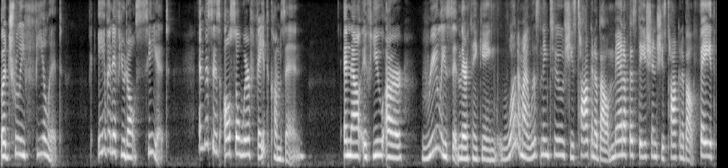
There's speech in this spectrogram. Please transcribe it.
but truly feel it, even if you don't see it. And this is also where faith comes in. And now, if you are really sitting there thinking, what am I listening to? She's talking about manifestation, she's talking about faith.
